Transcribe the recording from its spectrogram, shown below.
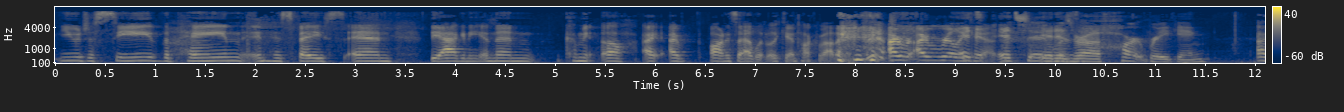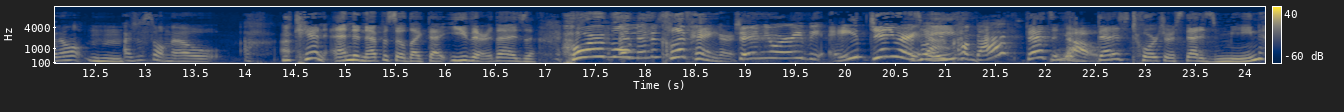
you just see the pain in his face and the agony, and then Camille. Ugh, I, I honestly, I literally can't talk about it. I, I really It's can't. it's it is rough. heartbreaking. I don't. Mm-hmm. I just don't know. Ugh, You can't end an episode like that either. That is a horrible And then it's- cliffhanger. January the eighth. January Will you 8th. come back? That's No. that is torturous. That is mean.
